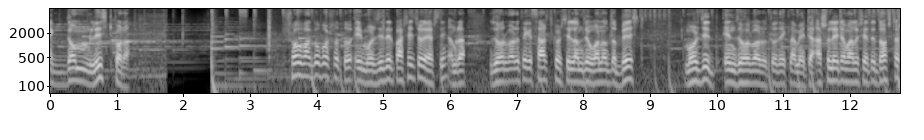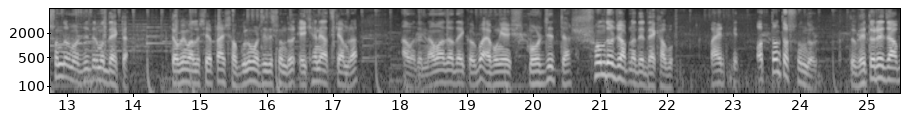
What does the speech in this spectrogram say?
একদম লিস্ট করা। সৌভাগ্যবশত এই মসজিদের পাশেই চলে আসছি। আমরা জোহরবারু থেকে সার্চ করছিলাম যে ওয়ান অফ দ্য বেস্ট মসজিদ ইন জোহরবারু তো দেখলাম এটা, আসলে এটা মালয়েশিয়াতে দশটা সুন্দর মসজিদের মধ্যে একটা। তবে মালয়েশিয়ার প্রায় সবগুলো মসজিদই সুন্দর। এইখানে আজকে আমরা আমাদের নামাজ আদায় করব এবং এই মসজিদটা সৌন্দর্য আপনাদের দেখাবো। বাইরে থেকে অত্যন্ত সুন্দর। তো ভেতরে যাব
